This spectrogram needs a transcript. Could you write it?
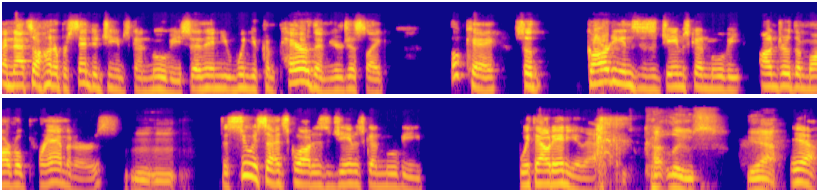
and that's a hundred percent a James Gunn movie. So then you, when you compare them, you're just like, okay, so Guardians is a James Gunn movie under the Marvel parameters. hmm The Suicide Squad is a James Gunn movie without any of that. Cut loose. Yeah. yeah,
